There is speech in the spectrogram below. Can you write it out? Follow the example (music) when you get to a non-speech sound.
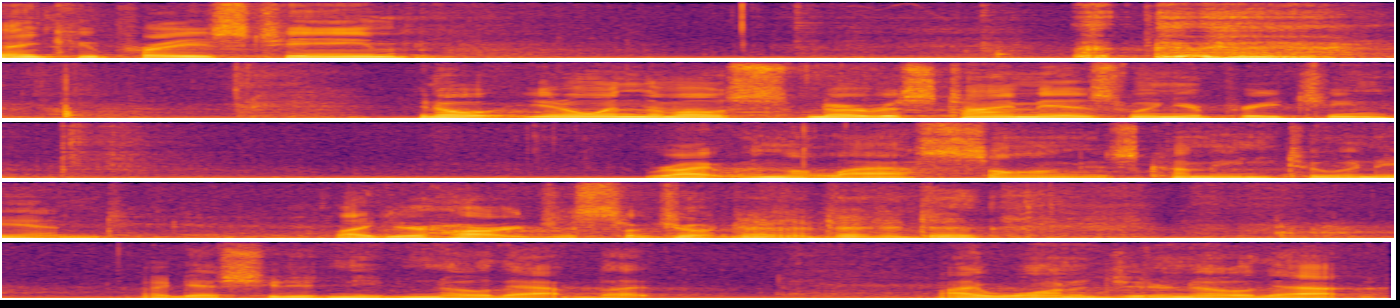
Thank you, praise team. (clears throat) you know, you know when the most nervous time is when you're preaching? Right when the last song is coming to an end. Like your heart just starts going. I guess you didn't even know that, but I wanted you to know that.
